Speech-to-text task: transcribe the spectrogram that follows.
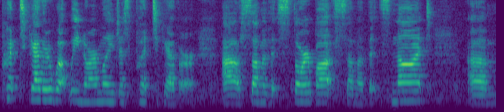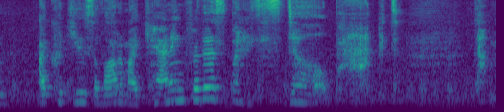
put together what we normally just put together. Uh, some of it's store-bought, some of it's not. Um, I could use a lot of my canning for this, but it's still packed. I'm.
